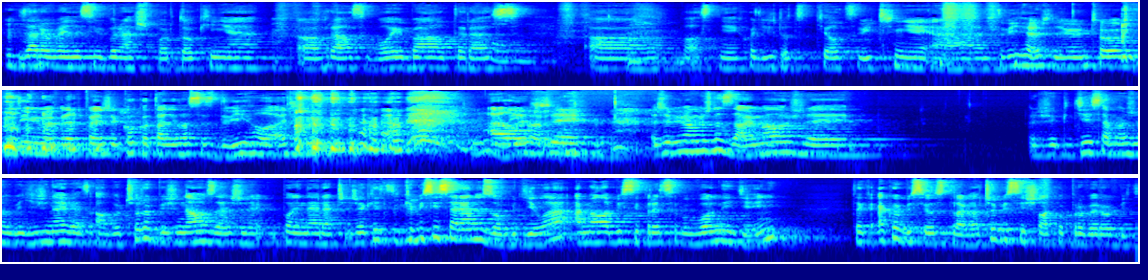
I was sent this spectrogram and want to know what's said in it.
Mm-hmm. Zároveň si vyborná športovkyňa, uh, hrala si volejbal, teraz uh, vlastne chodíš do telocvične a dvíhaš, neviem čo, vždy mi môj brat povie, že koľko Tania zase zdvihla. Ale že, že by ma možno zaujímalo, že že kde sa možno vidíš najviac, alebo čo robíš naozaj, že úplne najradšej. Že keď, keby si sa ráno zobudila a mala by si pred sebou voľný deň, tak ako by si ho strávila? Čo by si šla ako prvé robiť?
